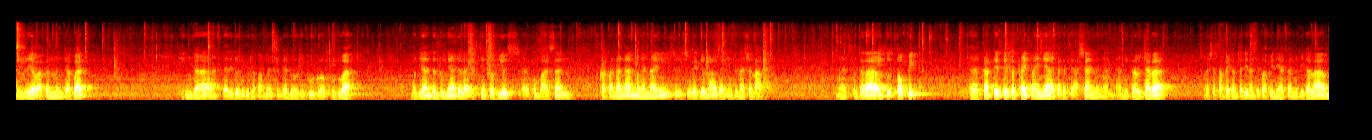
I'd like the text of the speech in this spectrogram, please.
Dan beliau akan menjabat hingga dari 2018 hingga 2022. Kemudian tentunya adalah exchange of views, eh, pembahasan tukar pandangan mengenai isu-isu regional dan internasional. Nah, sementara untuk topik eh, KTT terkait lainnya, KTT ASEAN dengan eh, mitra wicara, saya sampaikan tadi nanti Pak Bini akan lebih dalam,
